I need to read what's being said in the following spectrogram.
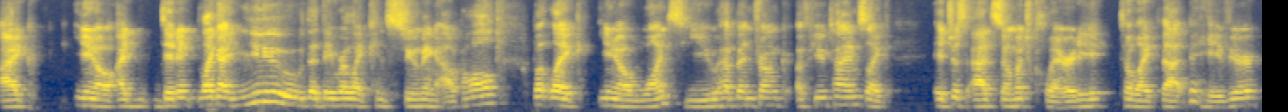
I, you know, I didn't like I knew that they were like consuming alcohol, but like, you know, once you have been drunk a few times, like it just adds so much clarity to like that behavior.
